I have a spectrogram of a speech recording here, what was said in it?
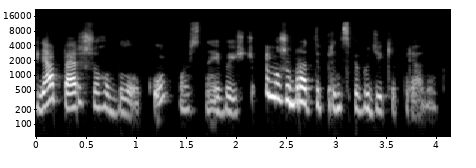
Для першого блоку, ось найвищого, я можу брати, в принципі, будь-який порядок.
